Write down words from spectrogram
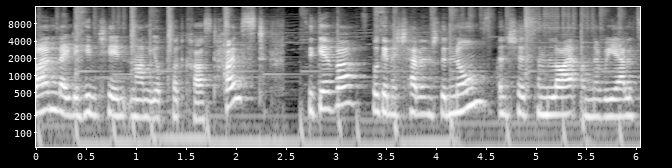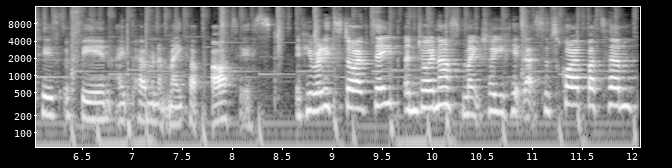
I'm Layla Hinchin and I'm your podcast host. Together, we're going to challenge the norms and shed some light on the realities of being a permanent makeup artist. If you're ready to dive deep and join us, make sure you hit that subscribe button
